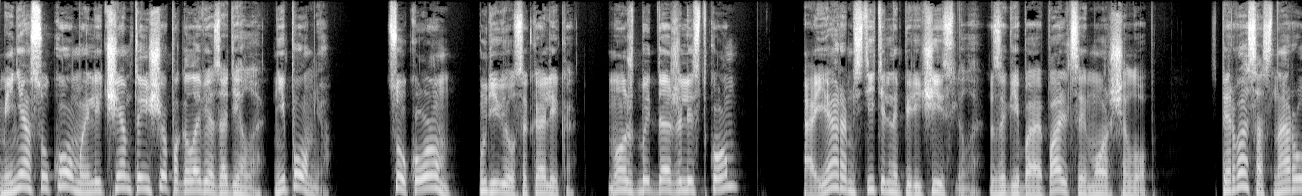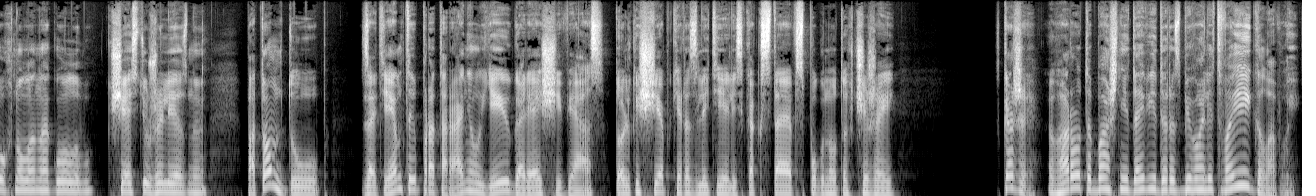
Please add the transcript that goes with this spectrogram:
«Меня суком или чем-то еще по голове задело, не помню». «Суком?» — удивился Калика. «Может быть, даже листком?» А Яра мстительно перечислила, загибая пальцы и морща лоб. Сперва сосна рухнула на голову, к счастью железную, потом дуб, затем ты протаранил ею горящий вяз, только щепки разлетелись, как стая вспугнутых чижей. Скажи, ворота башни Давида разбивали твоей головой?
